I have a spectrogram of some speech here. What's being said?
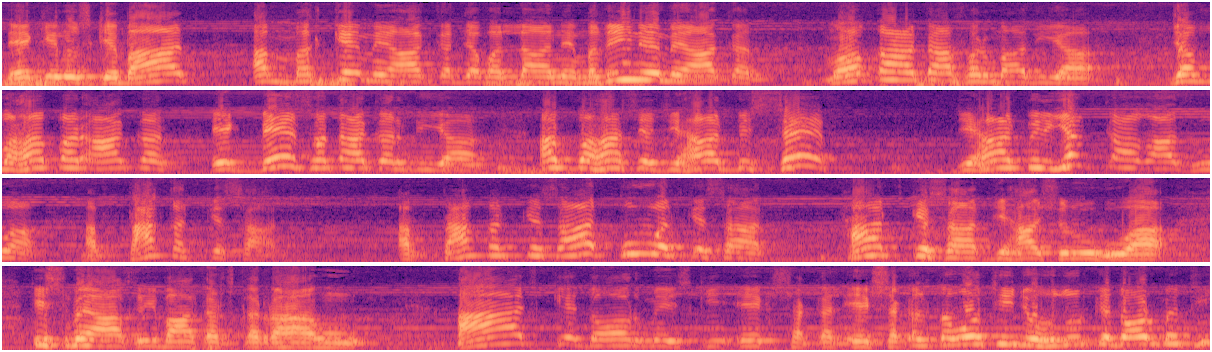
لیکن اس کے بعد اب مکے میں آ کر جب اللہ نے مدینے میں آ کر موقع عطا فرما دیا، جب وہاں پر آ کر ایک بیس عطا کر دیا، اب وہاں سے جہاد بالسیف جہاد بالید کا آغاز ہوا۔ اب طاقت کے ساتھ، اب طاقت کے ساتھ، قوت کے ساتھ، ہاتھ کے ساتھ جہاد شروع ہوا۔ اس میں آخری بات عرض کر رہا ہوں۔ آج کے دور میں اس کی ایک شکل ایک شکل تو وہ تھی جو حضور کے دور میں تھی۔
